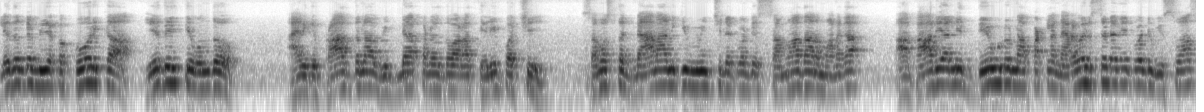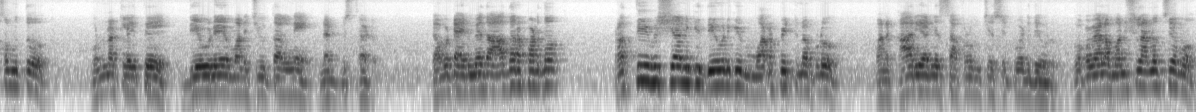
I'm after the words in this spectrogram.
లేదంటే మీ యొక్క కోరిక ఏదైతే ఉందో ఆయనకి ప్రార్థన విజ్ఞాపనల ద్వారా తెలియపరిచి సమస్త జ్ఞానానికి మించినటువంటి సమాధానం అనగా ఆ కార్యాన్ని దేవుడు నా పట్ల నెరవేరుస్తాడనేటువంటి విశ్వాసంతో ఉన్నట్లయితే దేవుడే మన జీవితాలని నడిపిస్తాడు. కాబట్టి ఆయన మీద ఆధారపడదాం. ప్రతి విషయానికి దేవునికి మొరపెట్టినప్పుడు మన కార్యాన్ని సఫలం చేసేటువంటి దేవుడు. ఒకవేళ మనుషులు అనొచ్చేమో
